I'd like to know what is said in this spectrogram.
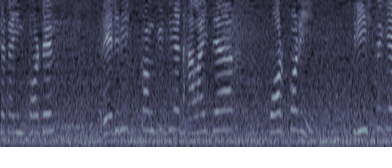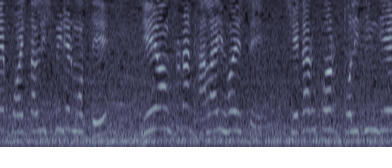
যেটা ইম্পর্টেন্ট রেডিমিক্স কংক্রিট দিয়ে ঢালাই দেওয়ার পরপরই ত্রিশ থেকে পঁয়তাল্লিশ মিনিটের মধ্যে যে অংশটা ঢালাই হয়েছে, সেটার উপর পলিথিন দিয়ে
